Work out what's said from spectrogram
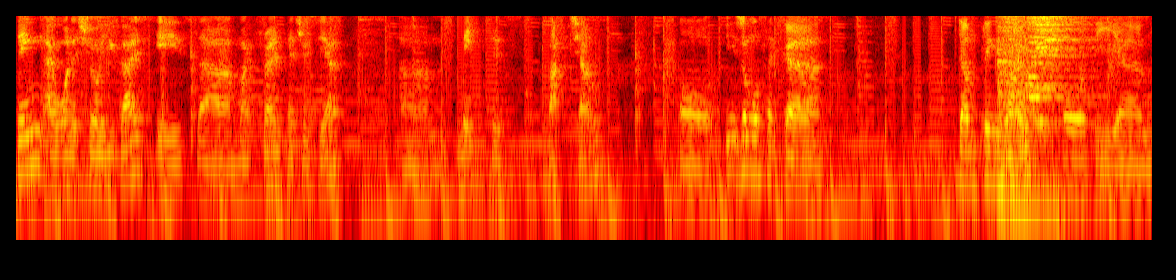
thing I want to show you guys is uh, my friend Patricia um, made this bak chang, or it's almost like a dumpling rice or the um,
